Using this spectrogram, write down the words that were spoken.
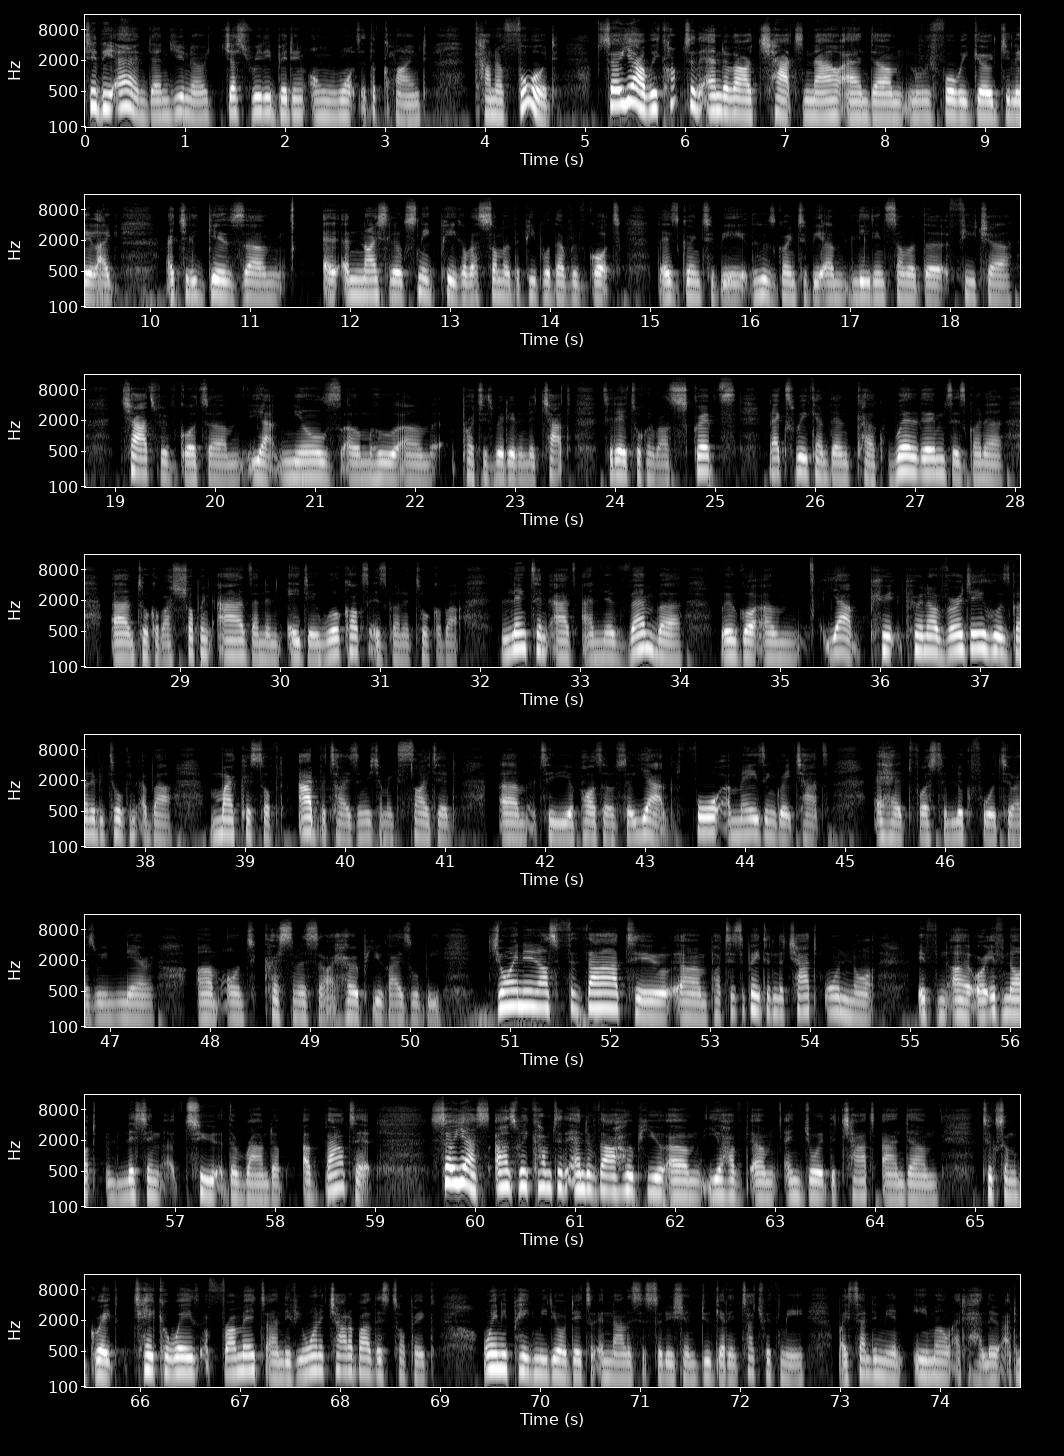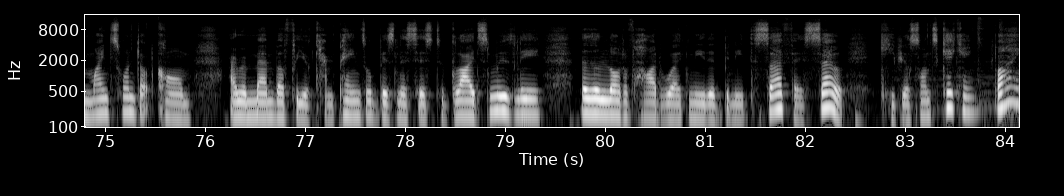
to the end and you know just really bidding on what the client can afford. So yeah we come to the end of our chat now and um, before we go julie like actually gives um, a, a, nice little sneak peek about some of the people that we've got there's going to be who's going to be um, leading some of the future chats. We've got um, yeah niels um, who um, participated in the chat. Today talking about scripts. Next week and then kirk williams is going to um, talk about shopping ads and then aj wilcox is going to talk about linkedin ads. And november we've got um yeah P- Purna Virji who's going to be talking about microsoft advertising which i'm excited um, to be a part of so yeah four amazing great chats ahead for us to look forward to as we near um, on to Christmas. So I hope you guys will be joining us for that to um, participate in the chat or not. If uh, or if not, listen to the roundup about it. So yes, as we come to the end of that, I hope you um you have um enjoyed the chat and um took some great takeaways from it. And if you want to chat about this topic or any paid media or data analysis solution, do get in touch with me by sending me an email at hello at mindswan.com. And remember, for your campaigns or businesses to glide smoothly, there's a lot of hard work needed beneath the surface. So keep your sons kicking. Bye.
